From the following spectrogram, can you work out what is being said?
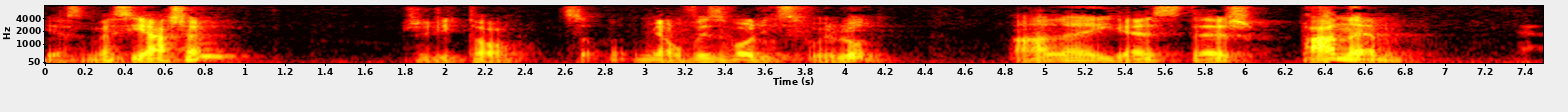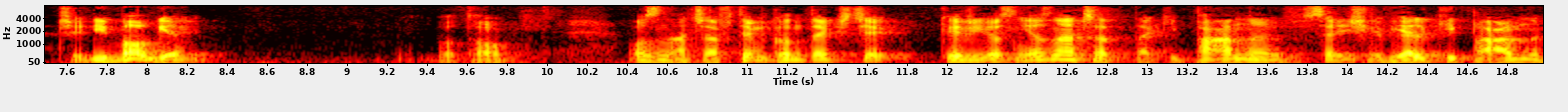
jest Mesjaszem, czyli to, co miał wyzwolić swój lud, ale jest też Panem, czyli Bogiem bo to oznacza w tym kontekście, Kyrios nie oznacza taki pan, w sensie wielki pan,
